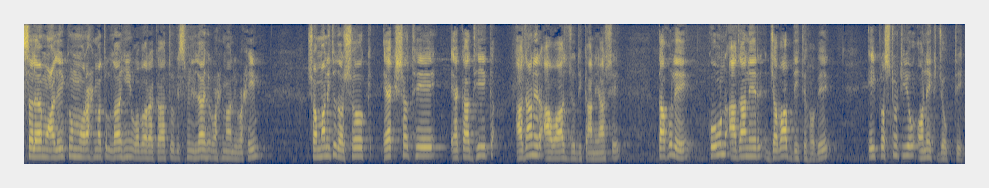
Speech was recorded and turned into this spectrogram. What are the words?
আসসালামু আলাইকুম ওরহমতুল্লাহি ওবরাকাত বিসমিল্লাহ রহমান রহিম। সম্মানিত দর্শক, একসাথে একাধিক আজানের আওয়াজ যদি কানে আসে, তাহলে কোন আজানের জবাব দিতে হবে? এই প্রশ্নটিও অনেক যৌক্তিক।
